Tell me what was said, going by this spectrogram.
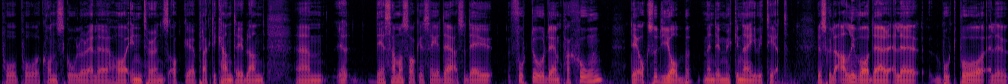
på, på konstskolor eller har interns och eh, praktikanter ibland. Ehm, jag, det är samma sak jag säger där, så det är ju foto, det är en passion, det är också ett jobb, men det är mycket naivitet. Jag skulle aldrig vara där eller bott på eller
